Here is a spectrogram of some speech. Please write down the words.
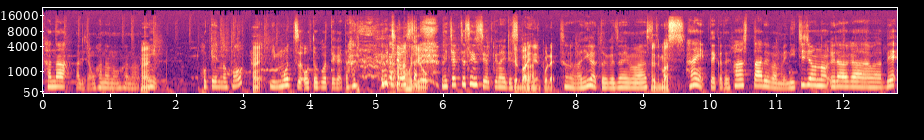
花あるじゃん、お花のお花に、はい保険の方はいに持つ男って書いて花ほじおさん花ほじお。めちゃくちゃセンス良くないですか？やばいねこれありそう、ありがとうございますがとうご。ざいますはい、ということで、ファーストアルバム、日常の裏側で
